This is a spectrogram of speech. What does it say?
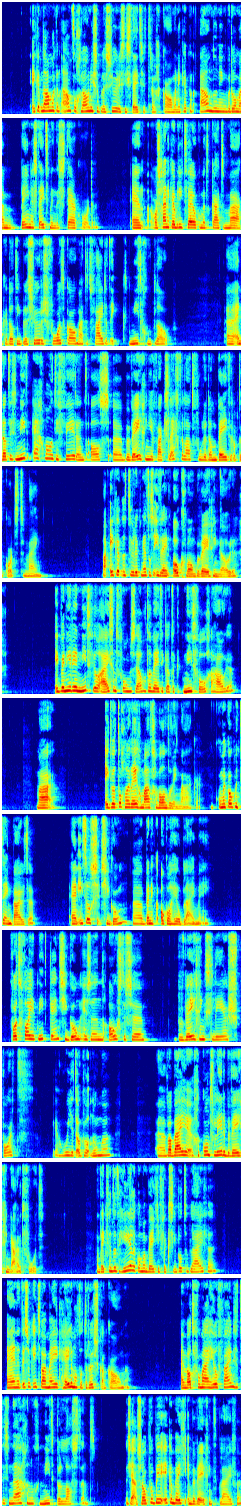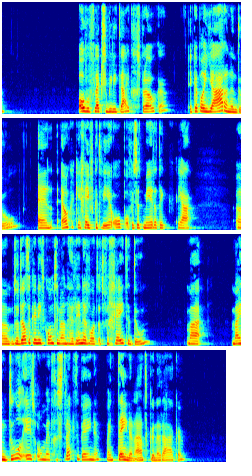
Ik heb namelijk een aantal chronische blessures die steeds weer terugkomen. En ik heb een aandoening waardoor mijn benen steeds minder sterk worden. En waarschijnlijk hebben die twee ook met elkaar te maken, dat die blessures voortkomen uit het feit dat ik niet goed loop. Uh, en dat is niet echt motiverend als uh, beweging je vaak slechter laat voelen dan beter op de korte termijn. Maar ik heb natuurlijk net als iedereen ook gewoon beweging nodig. Ik ben hierin niet veel eisend voor mezelf, want dan weet ik dat ik het niet volgehouden. Maar ik wil toch een regelmatige wandeling maken. Dan kom ik ook meteen buiten. En iets als Qigong uh, ben ik ook al heel blij mee. Voor het geval je het niet kent, Qigong is een Oosterse bewegingsleer, sport, ja, hoe je het ook wilt noemen, uh, waarbij je gecontroleerde bewegingen uitvoert. Want ik vind het heerlijk om een beetje flexibel te blijven. En het is ook iets waarmee ik helemaal tot rust kan komen. En wat voor mij heel fijn is, het is nagenoeg niet belastend. Dus ja, zo probeer ik een beetje in beweging te blijven. Over flexibiliteit gesproken. Ik heb al jaren een doel. En elke keer geef ik het weer op. Of is het meer dat ik, ja, um, doordat ik er niet continu aan herinnerd word, het vergeten doen. Maar mijn doel is om met gestrekte benen mijn tenen aan te kunnen raken.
